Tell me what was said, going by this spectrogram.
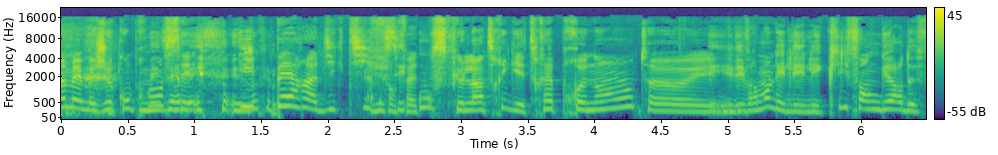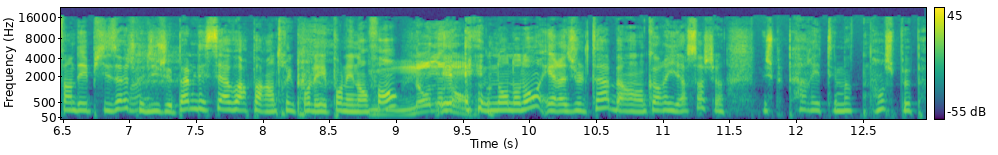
non, mais, mais je comprends, c'est hyper addictif Ah, mais en fait. ouf. Parce que l'intrigue est très prenante. euh, et- vraiment les, les, les cliffhangers de fin d'épisode, je me dis je vais pas me laisser avoir par un truc pour les pour les enfants. Non, non, et, non. et non non non. Et résultat, ben encore hier soir, je suis mais je peux pas arrêter maintenant, je peux pas.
